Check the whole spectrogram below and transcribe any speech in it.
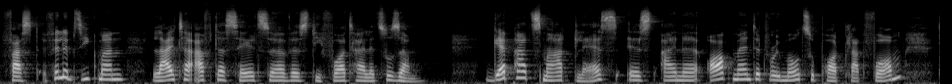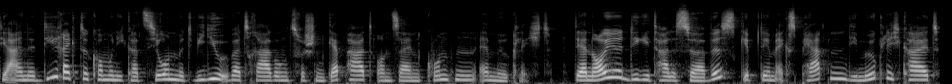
Fasst Philipp Siegmann, Leiter After Sales Service, die Vorteile zusammen. Gepard Smart Glass ist eine Augmented Remote Support Plattform, die eine direkte Kommunikation mit Videoübertragung zwischen Gepard und seinen Kunden ermöglicht. Der neue digitale Service gibt dem Experten die Möglichkeit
